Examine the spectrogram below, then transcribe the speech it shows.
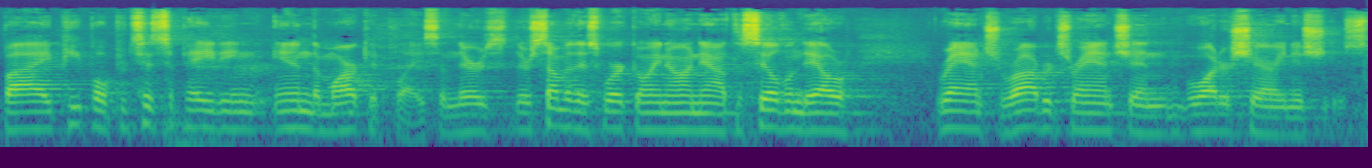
by people participating in the marketplace. And there's, there's some of this work going on now at the Sylvan Dale Ranch, Roberts Ranch, and water sharing issues.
